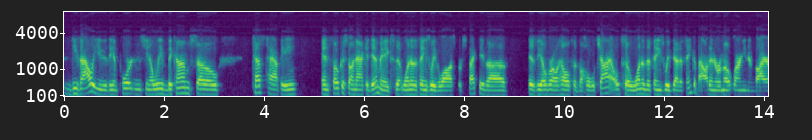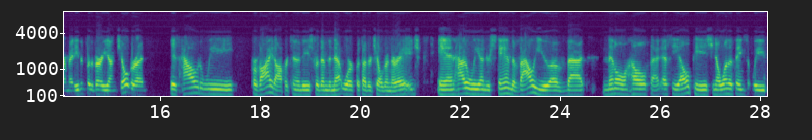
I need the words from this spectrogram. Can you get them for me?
devalue the importance. You know, we've become so test happy and focused on academics that one of the things we've lost perspective of is the overall health of the whole child. So one of the things we've got to think about in a remote learning environment, even for the very young children, is how do we provide opportunities for them to network with other children their age? And how do we understand the value of that mental health, that SEL piece? You know, one of the things that we've,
